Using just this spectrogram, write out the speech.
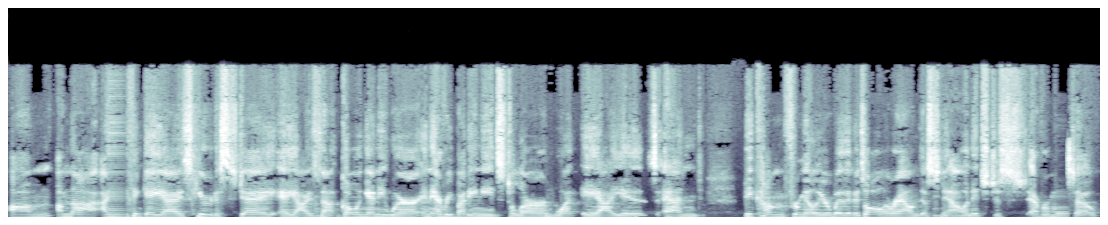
Um, I'm not. I think AI is here to stay. AI is not going anywhere, and everybody needs to learn what AI is and become familiar with it. It's all around us now, and it's just ever more so.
